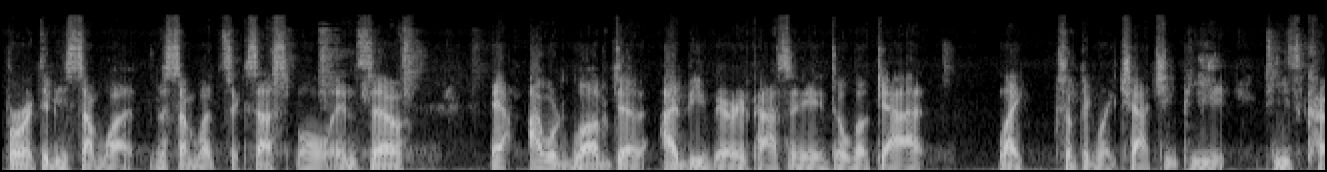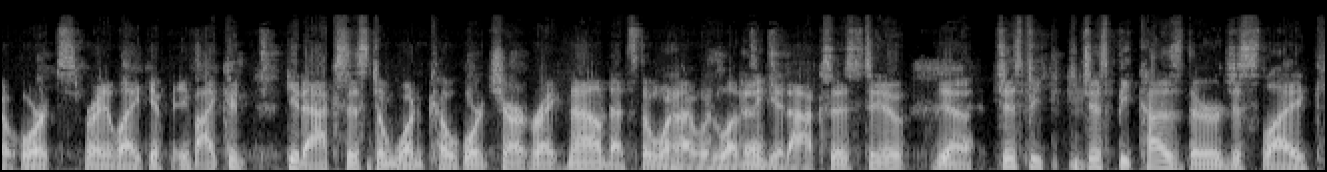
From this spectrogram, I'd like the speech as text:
for it to be somewhat somewhat successful. And so, yeah, I would love to. I'd be very fascinated to look at like something like ChatGPT's cohorts, right? Like if, if I could get access to one cohort chart right now, that's the one I would love to get access to. Yeah. Just be, just because they're just like,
